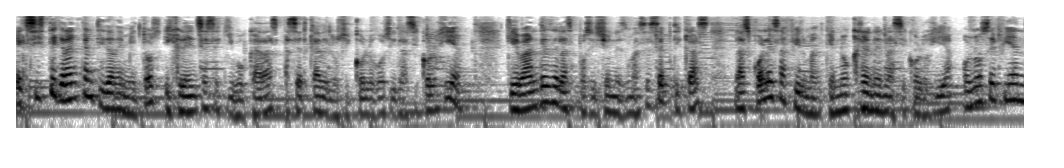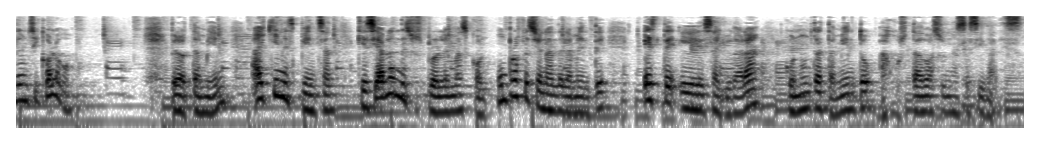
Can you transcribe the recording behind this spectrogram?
Existe gran cantidad de mitos y creencias equivocadas acerca de los psicólogos y la psicología, que van desde las posiciones más escépticas, las cuales afirman que no creen en la psicología o no se fían de un psicólogo. Pero también hay quienes piensan que si hablan de sus problemas con un profesional de la mente, este les ayudará con un tratamiento ajustado a sus necesidades.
